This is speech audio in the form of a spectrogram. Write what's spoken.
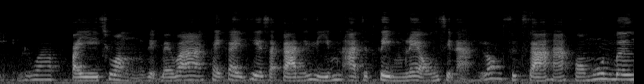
ๆหรือว่าไปช่วงแบบว่าใกล้ๆเทศกาลนี่หลีมันอาจจะเต็มแล้วจังสินะลองศึกษาหาข้อมูลเบิง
